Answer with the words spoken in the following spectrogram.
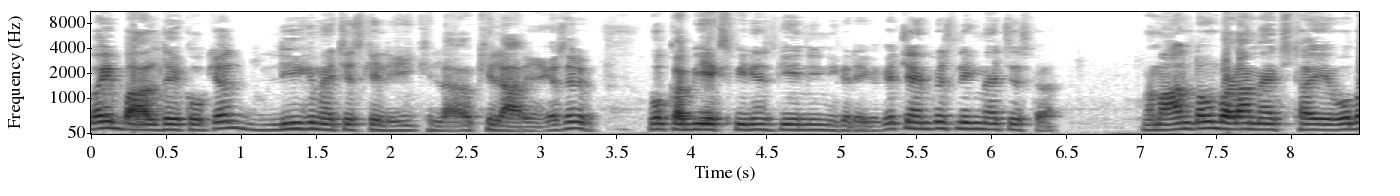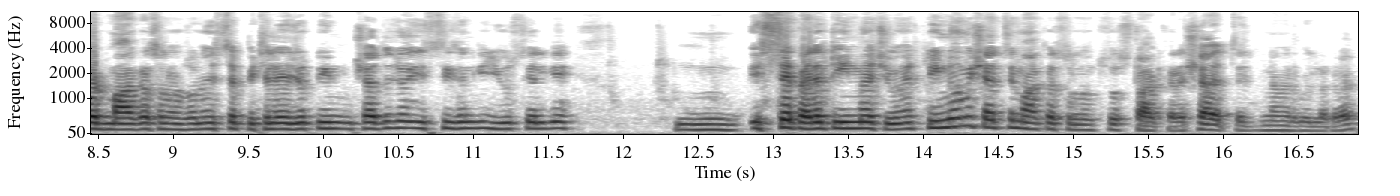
भाई बालदे को क्या लीग मैचेस के लिए ही खिला खिला रहे हैं क्या सिर्फ़? वो कभी एक्सपीरियंस गेन ही नहीं करेगा क्या? चैंपियंस लीग मैचेस का। मैं मानता हूँ, बड़ा मैच था ये वो बट मार्कस ने इससे पिछले जो तीन, शायद जो इस सीज़न की यूथ सेल के इससे पहले तीन मैच हुए हैं। तीनों में शायद से मार्कस अलोंसो स्टार्ट करे, शायद से, जितना मेरे को लग रहा है।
